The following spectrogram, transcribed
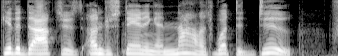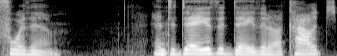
Give the doctors understanding and knowledge what to do for them. And today is the day that our college,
